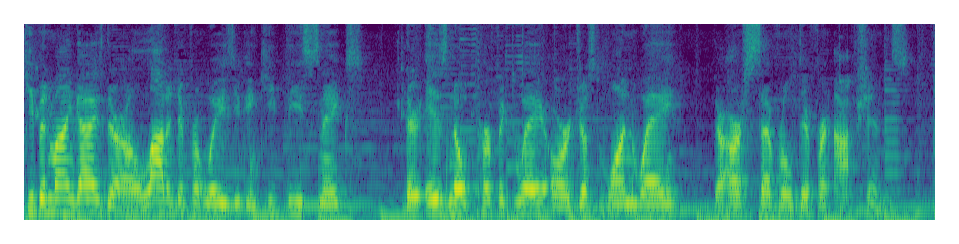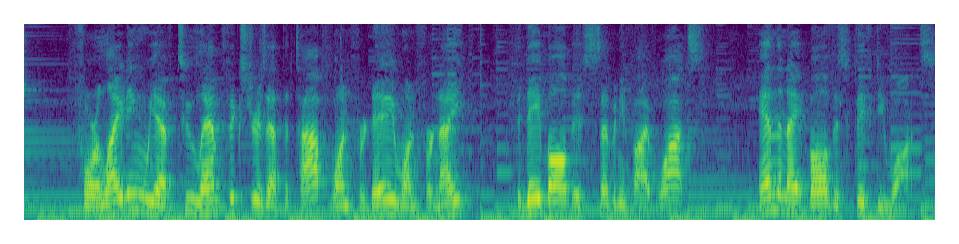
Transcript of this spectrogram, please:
Keep in mind guys, there are a lot of different ways you can keep these snakes. There is no perfect way or just one way. There are several different options. For lighting, we have two lamp fixtures at the top, one for day, one for night. The day bulb is 75 watts, and the night bulb is 50 watts.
